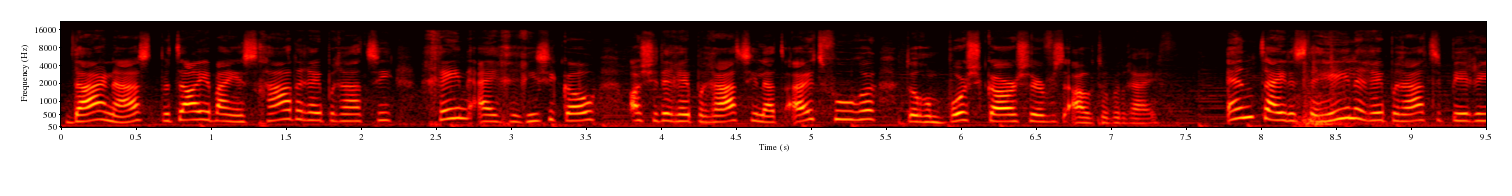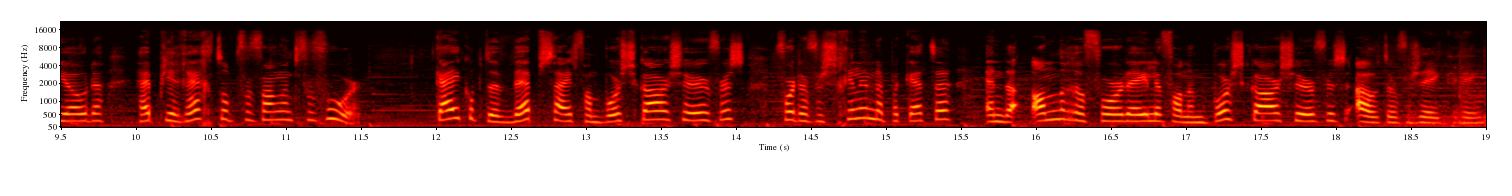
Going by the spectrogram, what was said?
Daarnaast betaal je bij een schadereparatie geen eigen risico als je de reparatie laat uitvoeren door een Bosch Car Service autobedrijf. En tijdens de hele reparatieperiode heb je recht op vervangend vervoer. Kijk op de website van Bosch Car Service voor de verschillende pakketten en de andere voordelen van een Bosch Car Service autoverzekering.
